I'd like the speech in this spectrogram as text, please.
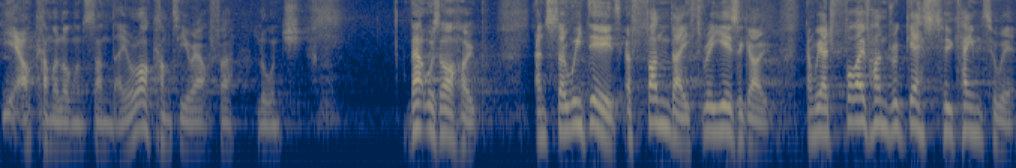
Yeah, I'll come along on Sunday, or I'll come to your Alpha launch. That was our hope. And so we did a fun day three years ago, and we had 500 guests who came to it.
